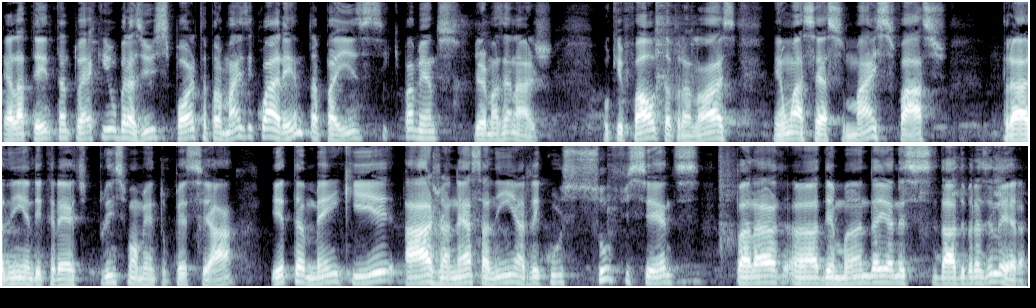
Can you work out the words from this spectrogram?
Ela tem, tanto é que o Brasil exporta para mais de 40 países equipamentos de armazenagem. O que falta para nós é um acesso mais fácil para a linha de crédito, principalmente o PCA, e também que haja nessa linha recursos suficientes para a demanda e a necessidade brasileira.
